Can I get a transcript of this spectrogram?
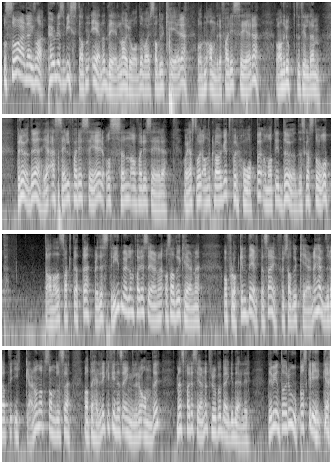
Og så er det liksom da, Paulus visste at den ene delen av rådet var sadukere, og den andre farisere, og han ropte til dem. Brødre, jeg er selv fariseer og sønn av fariseere, og jeg står anklaget for håpet om at de døde skal stå opp. Da han hadde sagt dette, ble det strid mellom fariseerne og sadukerene, og flokken delte seg, for sadukerene hevder at det ikke er noen oppstandelse, og at det heller ikke finnes engler og ånder, mens fariseerne tror på begge deler. De begynte å rope og skrike,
